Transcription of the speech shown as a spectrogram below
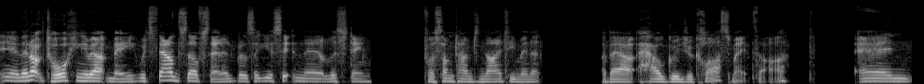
yeah, they're not talking about me, which sounds self-centered, but it's like you're sitting there listening for sometimes 90 minutes about how good your classmates are. And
